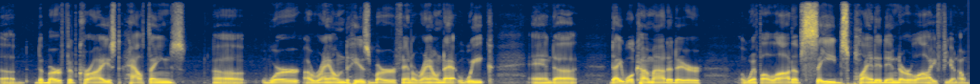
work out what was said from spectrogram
the birth of Christ, how things uh, were around his birth and around that week, and uh, they will come out of there with a lot of seeds planted in their life, you know.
